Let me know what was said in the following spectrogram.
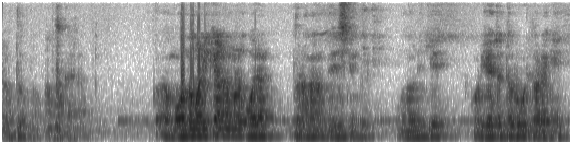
നിർത്തുന്നു. നമസ്കാരം. മൂന്ന് മണിക്കാണ് നമ്മൾ പൂരം തുടങ്ങാൻ ഉദ്ദേശിക്കുന്നത്. മൂന്ന് മണിക്ക് കൊടിയേറ്റത്തോടു കൂടി തുടങ്ങി.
